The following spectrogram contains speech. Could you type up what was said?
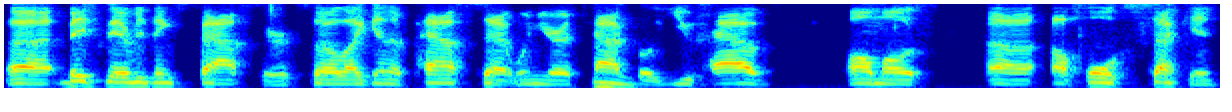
uh, basically everything's faster. So, like in a pass set, when you're a hmm. tackle, mm. you have almost uh, a whole second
